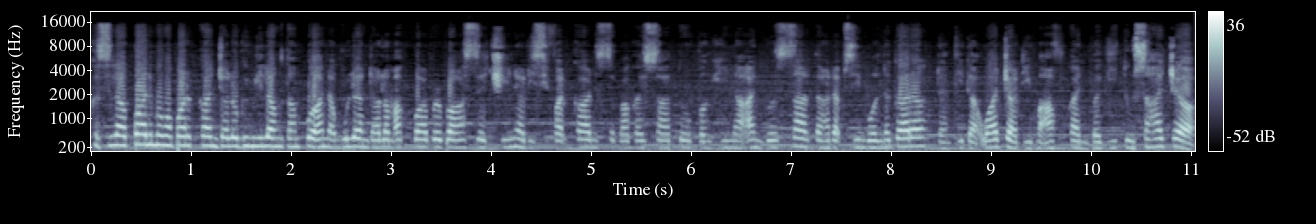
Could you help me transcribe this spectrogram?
Kesilapan memaparkan jalur gemilang tanpa anak bulan dalam akhbar berbahasa Cina disifatkan sebagai satu penghinaan besar terhadap simbol negara dan tidak wajar dimaafkan begitu sahaja.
